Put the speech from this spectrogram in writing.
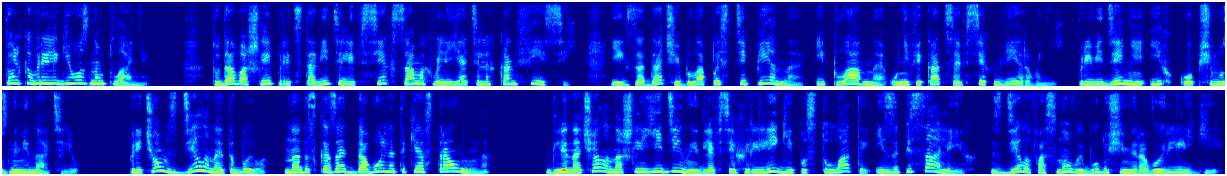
Только в религиозном плане. Туда вошли представители всех самых влиятельных конфессий, и их задачей была постепенная и плавная унификация всех верований, приведение их к общему знаменателю. Причем сделано это было, надо сказать, довольно-таки остроумно. Для начала нашли единые для всех религий постулаты и записали их, сделав основой будущей мировой религии.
